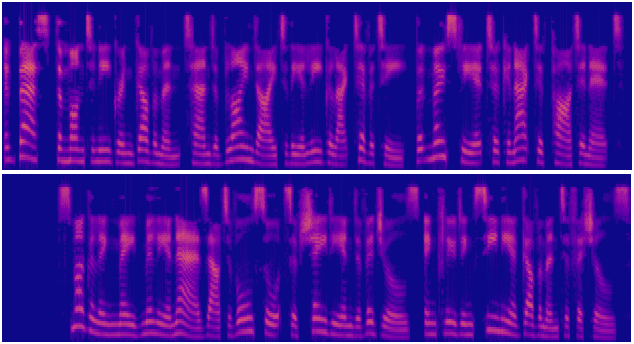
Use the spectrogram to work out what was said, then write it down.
At best, the Montenegrin government turned a blind eye to the illegal activity, but mostly it took an active part in it. Smuggling made millionaires out of all sorts of shady individuals, including senior government officials.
